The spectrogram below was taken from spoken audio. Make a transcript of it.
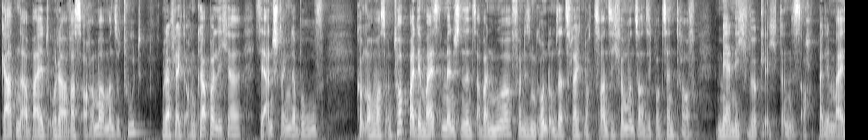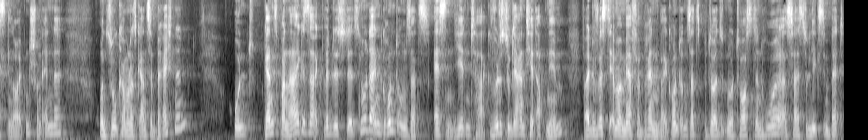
Gartenarbeit oder was auch immer man so tut, oder vielleicht auch ein körperlicher, sehr anstrengender Beruf, kommt noch was on top. Bei den meisten Menschen sind es aber nur von diesem Grundumsatz vielleicht noch 20, 25 Prozent drauf, mehr nicht wirklich. Dann ist auch bei den meisten Leuten schon Ende. Und so kann man das Ganze berechnen. Und ganz banal gesagt, würdest du jetzt nur deinen Grundumsatz essen, jeden Tag, würdest du garantiert abnehmen, weil du wirst ja immer mehr verbrennen, weil Grundumsatz bedeutet nur Thorsten in Ruhe, das heißt, du liegst im Bett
